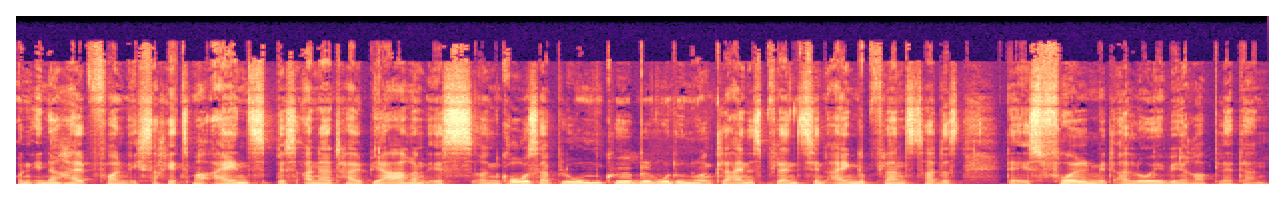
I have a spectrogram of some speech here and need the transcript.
und innerhalb von, ich sag jetzt mal eins bis anderthalb Jahren ist ein großer Blumenkübel, wo du nur ein kleines Pflänzchen eingepflanzt hattest, der ist voll mit Aloe Vera Blättern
